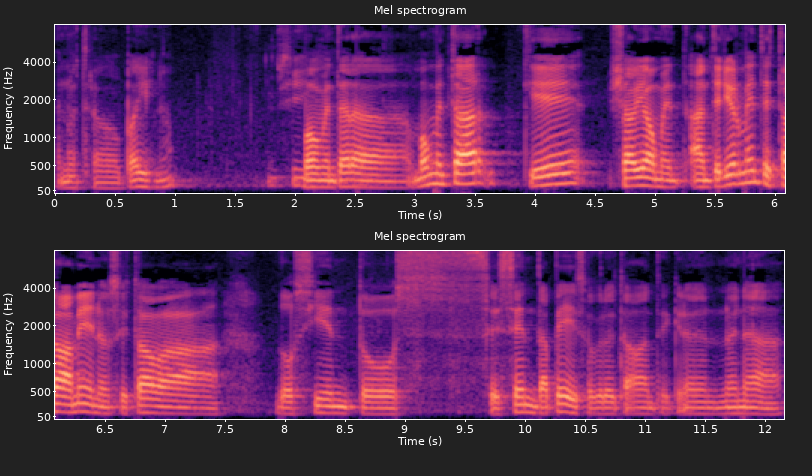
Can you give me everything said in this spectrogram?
en nuestro país, ¿no? Sí. Va a aumentar, a- va a aumentar que ya había aumentado. Anteriormente estaba menos, estaba 260 pesos, creo que estaba antes, que no, no es nada.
